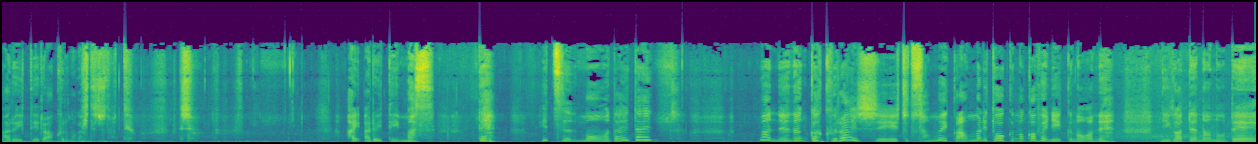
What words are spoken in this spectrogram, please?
歩いている、あ、車が来て、ちょっと待ってよ。よいしょ。はい、歩いています。で、いつも、だいたい、まあね、なんか暗いし、ちょっと寒いから、あんまり遠くのカフェに行くのはね、苦手なので、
